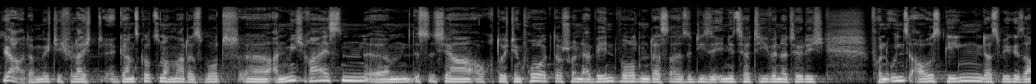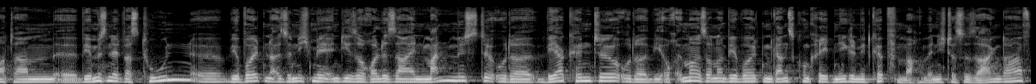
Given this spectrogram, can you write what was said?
Ja, da möchte ich vielleicht ganz kurz nochmal das Wort äh, an mich reißen. Ähm, es ist ja auch durch den Prorektor schon erwähnt worden, dass also diese Initiative natürlich von uns ausging, dass wir gesagt haben, äh, wir müssen etwas tun. Äh, wir wollten also nicht mehr in dieser Rolle sein, man müsste oder wer könnte oder wie auch immer, sondern wir wollten ganz konkret Nägel mit Köpfen machen, wenn ich das so sagen darf.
